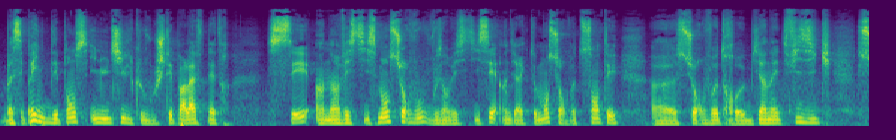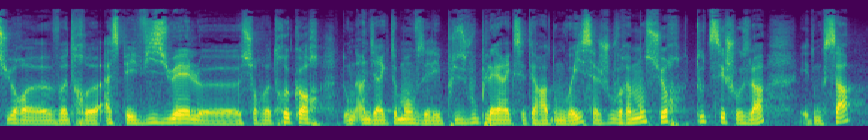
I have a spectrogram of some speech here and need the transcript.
bah, c'est pas une dépense inutile que vous jetez par la fenêtre c'est un investissement sur vous. Vous investissez indirectement sur votre santé, euh, sur votre bien-être physique, sur euh, votre aspect visuel, euh, sur votre corps. Donc indirectement, vous allez plus vous plaire, etc. Donc vous voyez, ça joue vraiment sur toutes ces choses-là. Et donc ça,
